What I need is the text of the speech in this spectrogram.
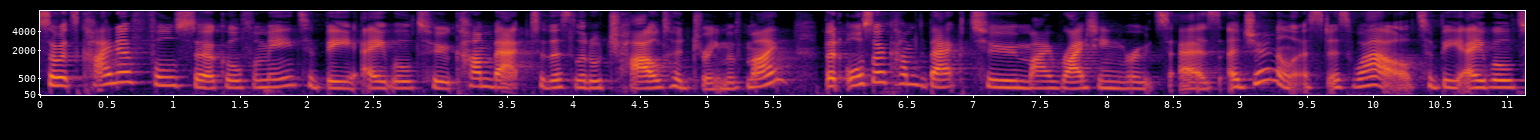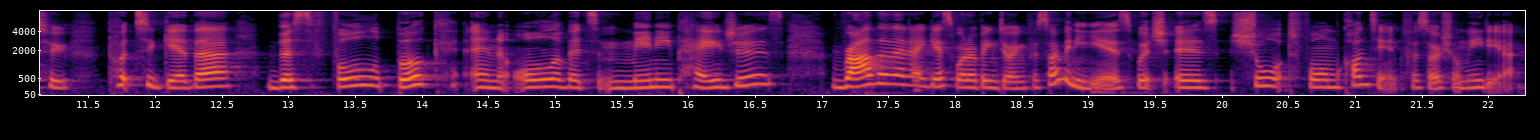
So it's kind of full circle for me to be able to come back to this little childhood dream of mine, but also come back to my writing roots as a journalist as well, to be able to put together this full book in all of its many pages, rather than, I guess, what I've been doing for so many years, which is short form content for social media.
